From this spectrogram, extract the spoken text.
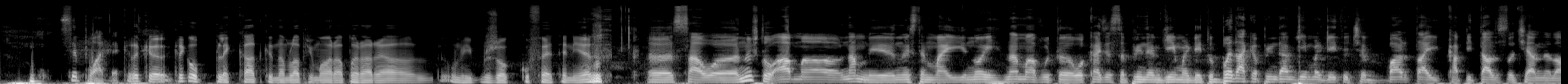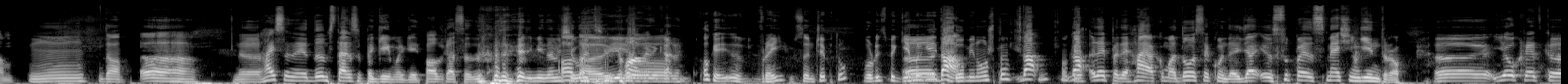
se poate. Cred că, cred că au plecat când am luat prima oară apărarea unui joc cu fete în el. Uh, sau, uh, nu știu, am, uh, n-am, noi suntem mai noi, n-am avut uh, ocazia să prindem Gamergate-ul. Bă, dacă prindeam Gamergate-ul, ce bartai capital social ne luam. Mm, da. Uh, uh, hai să ne dăm stance pe Gamergate, Paul, ca să eliminăm și A, da, ultimii e, oameni uh, care... Ok, vrei să începi tu? Vorbiți pe Gamergate Uh, da. 2019? Da, Ok. da, repede, hai acum două secunde, e e super smashing intro. Uh, eu cred că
